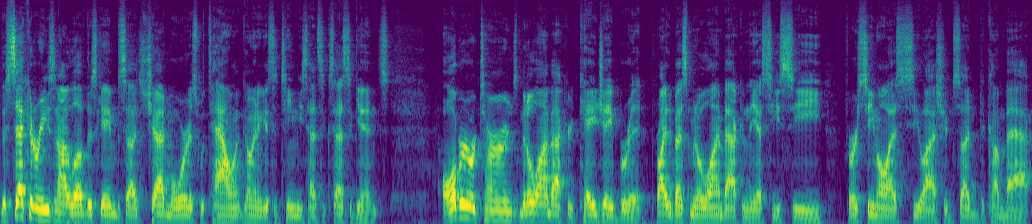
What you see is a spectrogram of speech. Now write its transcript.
the second reason I love this game, besides Chad Morris with talent going against a team he's had success against, Auburn returns middle linebacker KJ Britt, probably the best middle linebacker in the SEC. First team All SEC last year, decided to come back.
